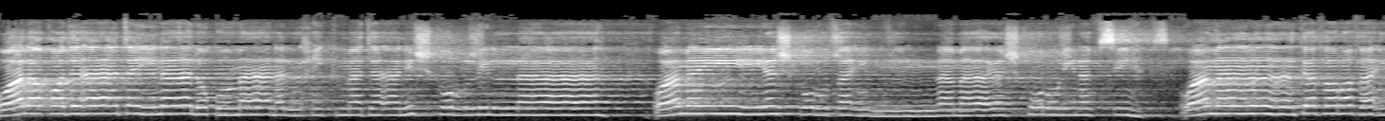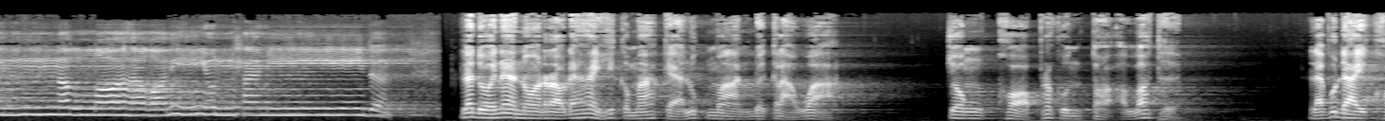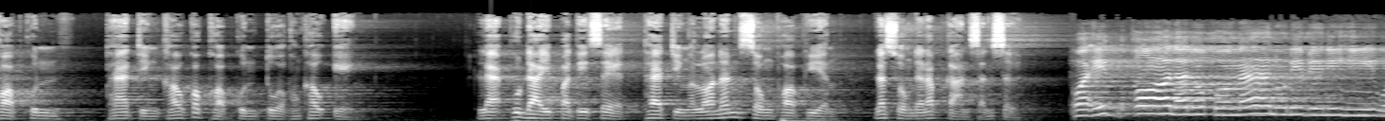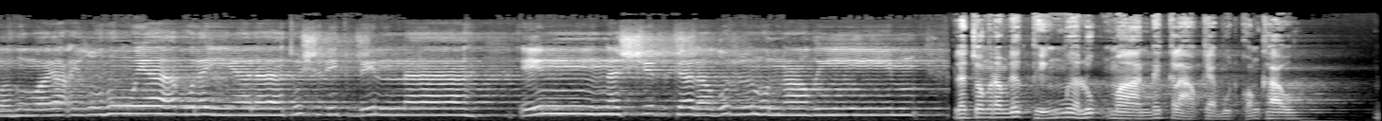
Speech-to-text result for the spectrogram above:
ولقد آتينا لقمان الحكمة أن اشكر لله ومن يشكر فإنما يشكر لنفسه ومن كفر فإن الله غني حميد และโดยแน่นอนเราได้ให้ฮิกมะแก่ลุกมานโดยกล่าวว่า จงขอบพระคุณต่ออัลลอฮ์เถิด และผู้ใดขอบคุณ แท้จริงเขาก็ขอบคุณตัวของเขาเอง และผู้ใดปฏิเสธ แท้จริงอัลลอฮ์นั้นทรงพอเพียง และทรงได้รับการสรรเสริญ وإذ قال لقمان لابنه وهو يعظه يا بني لا تشرك بالله إن الشرك لظلم عظيم และจงรำลึกถึงเมื่อลุกมานได้กล่าวแก่บุตรของเขา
